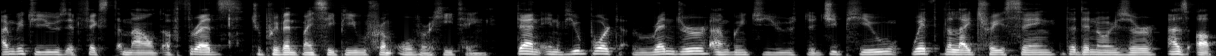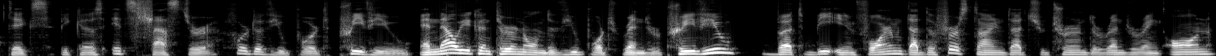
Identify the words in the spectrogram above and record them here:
I'm going to use a fixed amount of threads to prevent my CPU from overheating. Then in viewport render, I'm going to use the GPU with the light tracing, the denoiser as OptiX because it's faster for the viewport preview. And now you can turn on the viewport render preview but be informed that the first time that you turn the rendering on,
